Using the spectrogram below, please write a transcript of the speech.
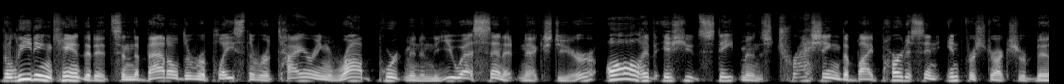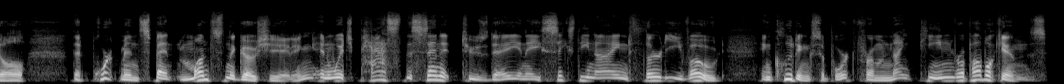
The leading candidates in the battle to replace the retiring Rob Portman in the U.S. Senate next year all have issued statements trashing the bipartisan infrastructure bill that Portman spent months negotiating and which passed the Senate Tuesday in a 69 30 vote, including support from 19 Republicans.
